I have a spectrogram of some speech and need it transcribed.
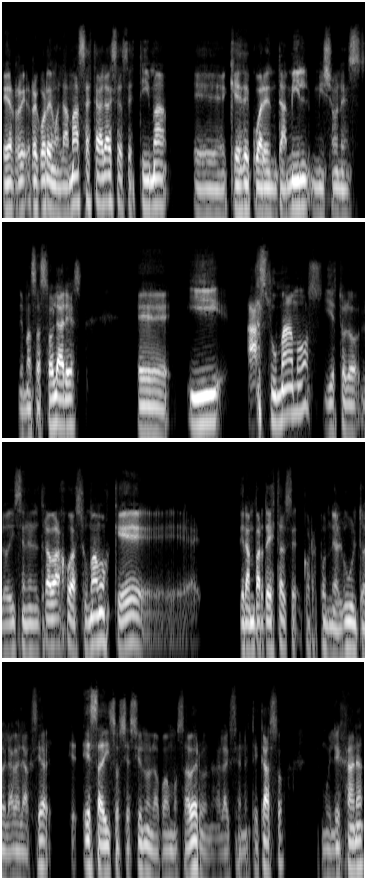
Eh, recordemos, la masa de esta galaxia se estima eh, que es de 40 mil millones de masas solares eh, y asumamos, y esto lo, lo, dicen en el trabajo, asumamos que gran parte de esta corresponde al bulto de la galaxia. E, esa disociación no la podemos saber, una galaxia en este caso, muy lejana,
